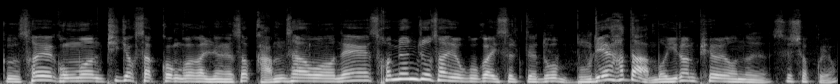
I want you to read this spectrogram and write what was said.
그 서해 공무원 피격 사건과 관련해서 감사원의 서면 조사 요구가 있을 때도 무례하다 뭐 이런 표현을 쓰셨고요.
